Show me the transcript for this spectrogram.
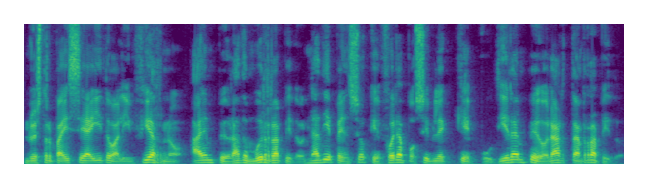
Nuestro país se ha ido al infierno, ha empeorado muy rápido. Nadie pensó que fuera posible que pudiera empeorar tan rápido.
